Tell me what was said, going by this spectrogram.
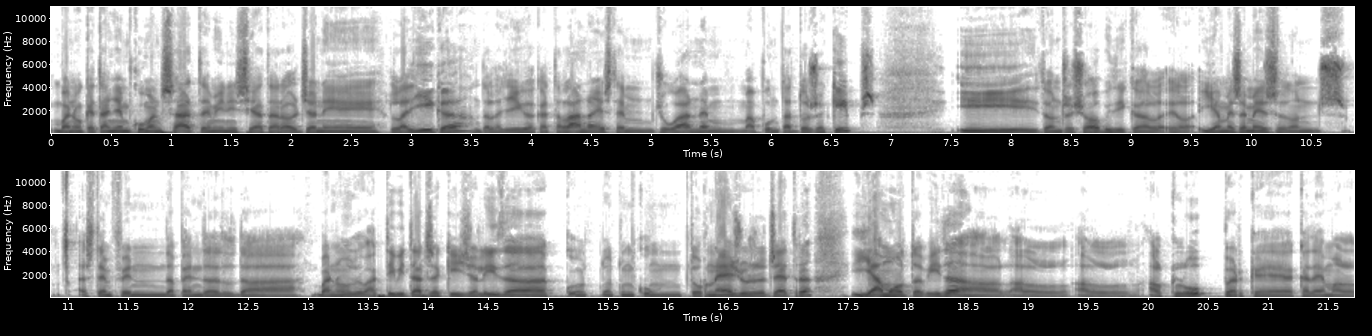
bueno, aquest any hem començat, hem iniciat ara al gener la Lliga, de la Lliga Catalana, i estem jugant, hem apuntat dos equips, i doncs això, vull dir que i a més a més doncs, estem fent depèn de, de bueno, activitats aquí a Gelida tornejos, etc i hi ha molta vida al, al, al, al club perquè quedem el,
